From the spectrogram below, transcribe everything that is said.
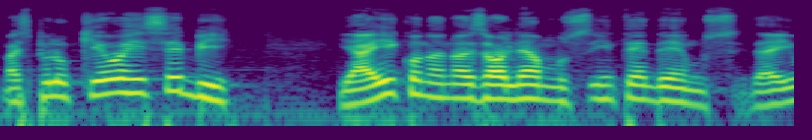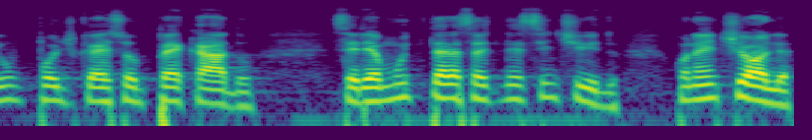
mas pelo que eu recebi. E aí, quando nós olhamos e entendemos, daí um podcast sobre pecado seria muito interessante nesse sentido. Quando a gente olha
